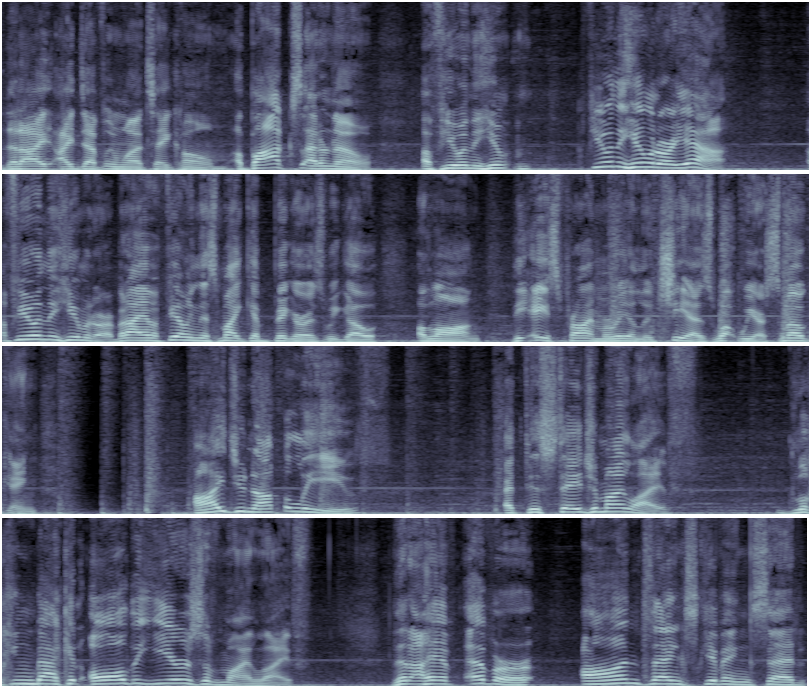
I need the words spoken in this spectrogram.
that I, I definitely want to take home. A box, I don't know. A few in the hum- a few in the humidor, yeah. A few in the humidor, but I have a feeling this might get bigger as we go along. The Ace Prime Maria Lucia is what we are smoking. I do not believe at this stage of my life, looking back at all the years of my life, that I have ever on Thanksgiving said,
